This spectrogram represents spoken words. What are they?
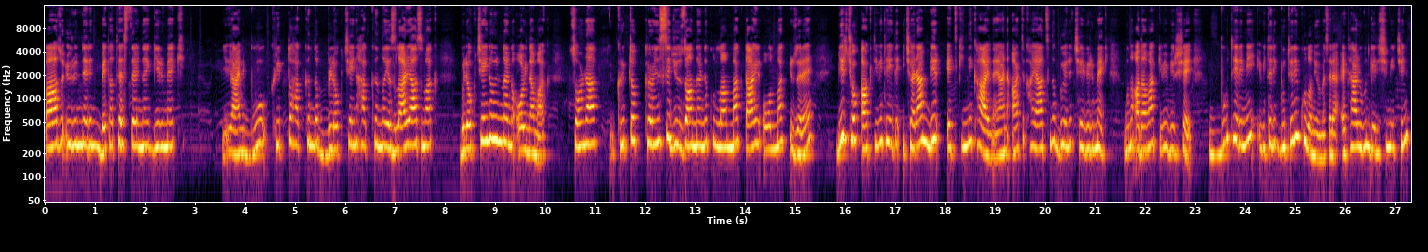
bazı ürünlerin beta testlerine girmek, yani bu kripto hakkında, blockchain hakkında yazılar yazmak, blockchain oyunlarını oynamak, sonra kripto currency cüzdanlarını kullanmak dahil olmak üzere birçok aktiviteyi de içeren bir etkinlik haline yani artık hayatını bu yöne çevirmek, bunu adamak gibi bir şey. Bu terimi Vitalik Buterin kullanıyor mesela Ethereum'un gelişimi için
